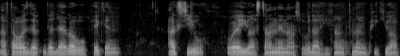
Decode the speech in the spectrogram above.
afterwards the, the driver will pick and ask you where you are standing now so that he can come and pick you up.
